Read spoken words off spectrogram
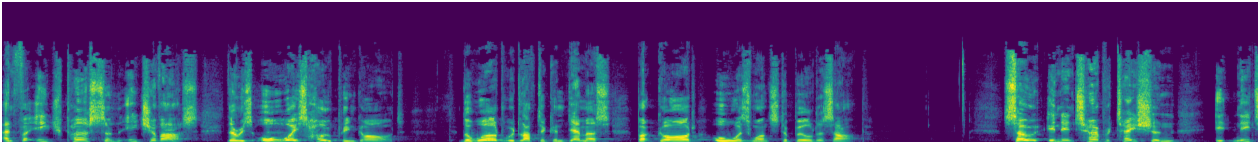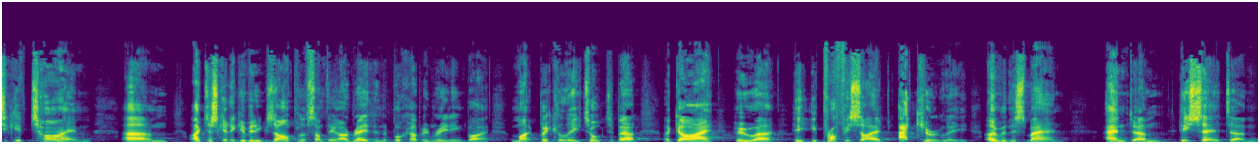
And for each person, each of us, there is always hope in God. The world would love to condemn us, but God always wants to build us up. So, in interpretation, it needs to give time. Um, I'm just going to give an example of something I read in the book I've been reading by Mike Bickle. He talked about a guy who uh, he, he, prophesied accurately over this man. And um, he said, um,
